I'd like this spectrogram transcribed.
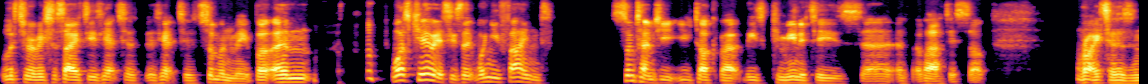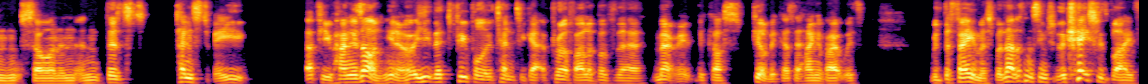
literary society is yet to is yet to summon me. But um, what's curious is that when you find sometimes you, you talk about these communities uh, of, of artists or writers and so on, and, and there's tends to be a few hangers on. You know, there's people who tend to get a profile above their merit because purely because they hang about with with the famous. But that doesn't seem to be the case with Blythe.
